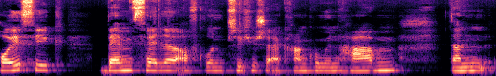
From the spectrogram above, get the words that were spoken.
häufig BEM-Fälle aufgrund psychischer Erkrankungen haben, dann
